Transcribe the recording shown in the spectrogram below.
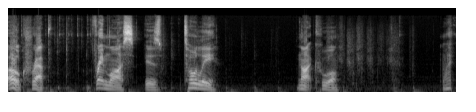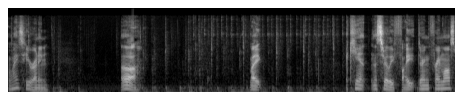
oh crap, frame loss is totally not cool. Why? Why is he running? Ugh. Like, I can't necessarily fight during frame loss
